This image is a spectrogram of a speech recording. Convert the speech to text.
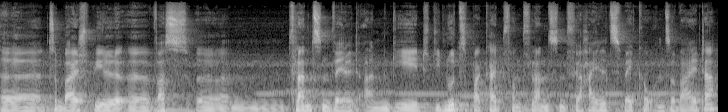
Äh, zum Beispiel äh, was ähm, Pflanzenwelt angeht, die Nutzbarkeit von Pflanzen für Heilzwecke und so weiter.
